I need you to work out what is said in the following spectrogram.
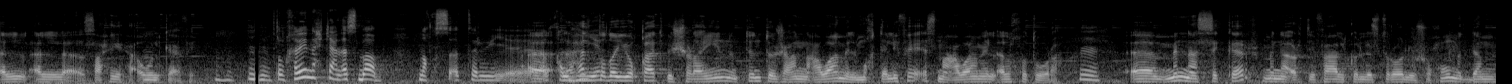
الصحيح أو الكافي. طب خلينا نحكي عن أسباب نقص الترويه آه، القلبية. هالتضيقات بالشرايين بتنتج عن عوامل مختلفة؟ اسمها عوامل الخطورة. آه، منها السكر منها ارتفاع الكوليسترول وشحوم الدم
